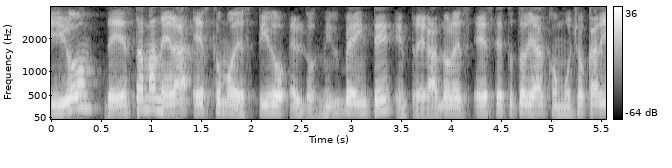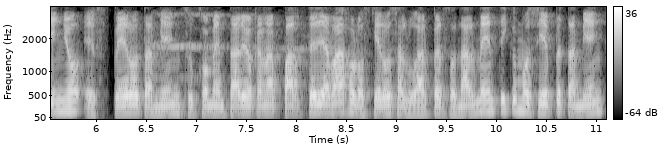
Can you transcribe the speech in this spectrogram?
Y yo de esta manera es como despido el 2020 entregándoles este tutorial con mucho cariño. Espero también su comentario acá en la parte de abajo. Los quiero saludar personalmente y como siempre también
